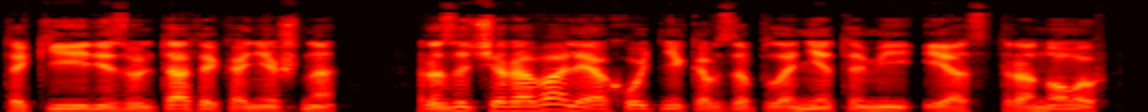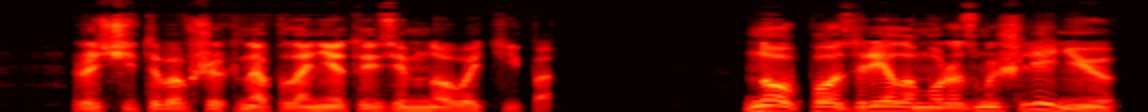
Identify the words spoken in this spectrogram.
Такие результаты, конечно, разочаровали охотников за планетами и астрономов, рассчитывавших на планеты земного типа. Но по зрелому размышлению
